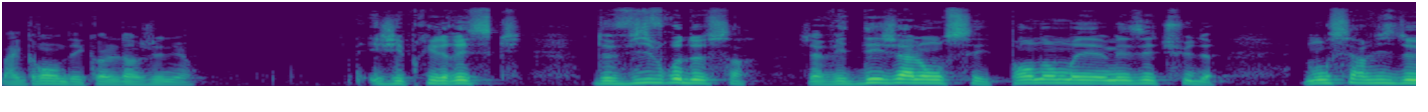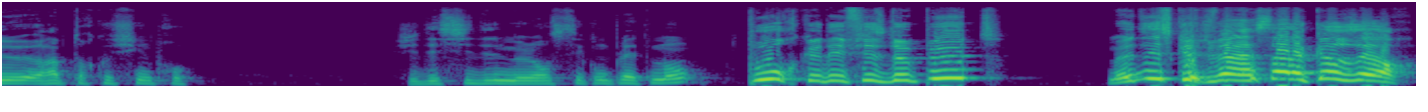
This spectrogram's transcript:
ma grande école d'ingénieur. Et j'ai pris le risque de vivre de ça. J'avais déjà lancé pendant mes, études mon service de Raptor Coaching Pro. J'ai décidé de me lancer complètement pour que des fils de pute me disent que je vais à la salle à 15h.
